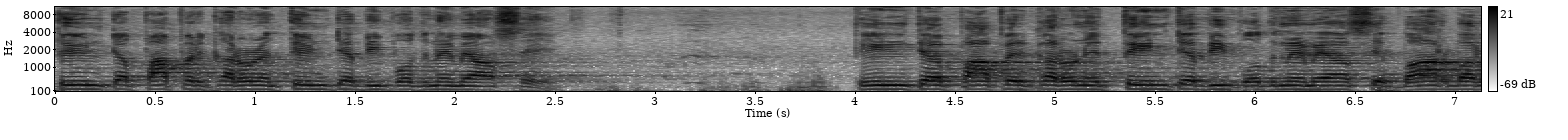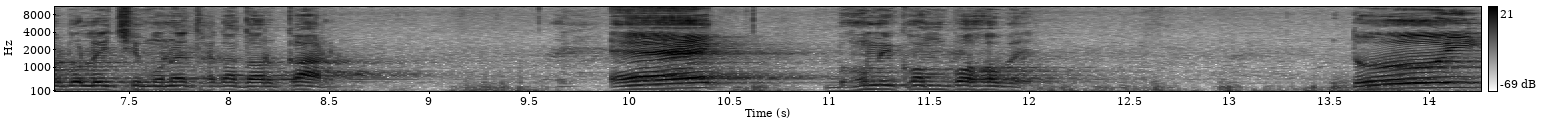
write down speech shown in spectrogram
তিনটা পাপের কারণে তিনটা বিপদ নেমে আসে। তিনটা পাপের কারণে তিনটা বিপদ নেমে আসে, বারবার বলেছি মনে থাকা দরকার। এক, ভূমিকম্প হবে। দুই,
